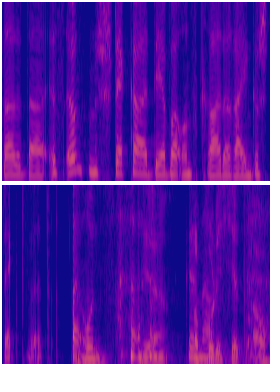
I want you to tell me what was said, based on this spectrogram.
da, da ist irgendein Stecker, der bei uns gerade reingesteckt wird. Bei mhm. uns. Ja, genau. obwohl ich jetzt auch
